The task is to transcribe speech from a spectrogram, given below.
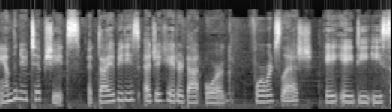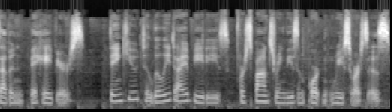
and the new tip sheets at diabeteseducator.org forward slash AADE7 behaviors. Thank you to Lilly Diabetes for sponsoring these important resources.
